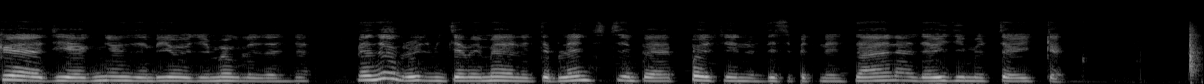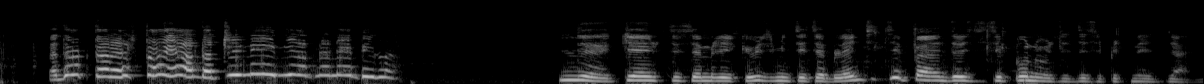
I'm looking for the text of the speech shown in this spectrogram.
koja dijagnoza bi ovdje mogla da da. Pa dobro, uzmite me male tablančice, pa poslije 10-15 dana da vidimo što i kako. A doktore, što ja da činim, jedna ne bila. Ne, kem što sam rekao, uzmite tablančice, pa dođite ponovo za 10-15 dana.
